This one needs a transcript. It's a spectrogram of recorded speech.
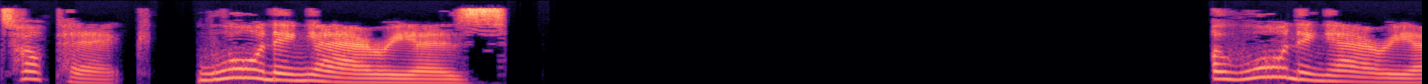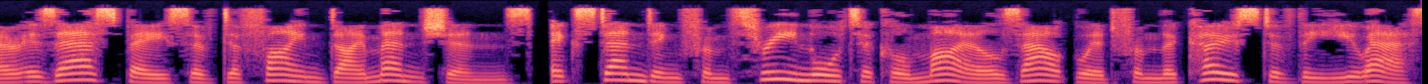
Topic Warning areas A warning area is airspace of defined dimensions, extending from 3 nautical miles outward from the coast of the U.S.,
